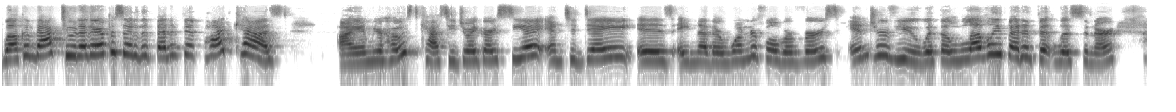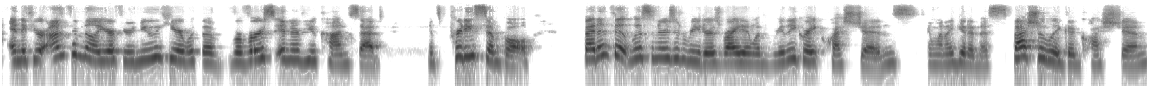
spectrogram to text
Welcome back to another episode of the Fed and Fit podcast. I am your host, Cassie Joy Garcia, and today is another wonderful reverse interview with a lovely Fed and Fit listener. And if you're unfamiliar, if you're new here with the reverse interview concept, it's pretty simple. Fed and Fit listeners and readers write in with really great questions. And when I get an especially good question,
